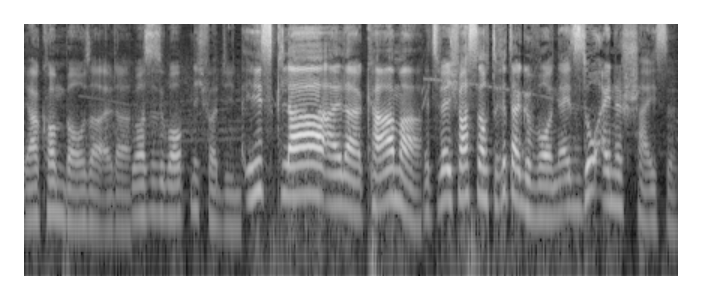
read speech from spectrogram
Ja, komm, Bowser, Alter. Du hast es überhaupt nicht verdient. Ist klar, Alter. Karma. Jetzt wäre ich fast noch Dritter geworden. Ey, so eine Scheiße.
